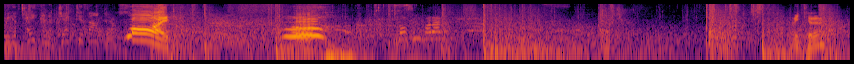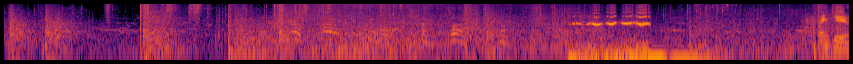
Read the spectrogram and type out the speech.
We have taken objective apples. Why? Are you kidding? Thank you.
